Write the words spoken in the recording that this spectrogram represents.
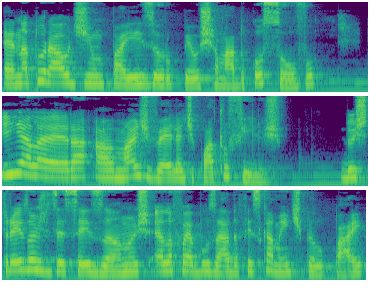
é natural de um país europeu chamado Kosovo e ela era a mais velha de quatro filhos. Dos 3 aos 16 anos, ela foi abusada fisicamente pelo pai.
